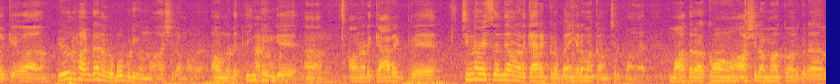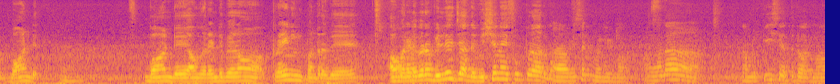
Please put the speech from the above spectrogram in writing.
ஓகேவா பியூர் ஹார்ட் தான் எனக்கு ரொம்ப பிடிக்கும் ஆஷிராமாவை அவனோட திங்கிங்கு. அவனோட கேரக்டரு சின்ன வயசுலேருந்தே அவனோட கேரக்டரை பயங்கரமாக காமிச்சிருப்பாங்க. மாதராக்கும் ஆஷிராமாக்கும் இருக்கிற பாண்டு பாண்டு அவங்க ரெண்டு பேரும் ட்ரைனிங் பண்ணுறது அவங்க ரெண்டு பேரும் வில்லேஜ் அந்த விஷனே சூப்பராக இருக்கும். விசன் பண்ணிருக்கோம் அவங்க தான் நம்ம பீஸ் எடுத்துட்டு வரணும்.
